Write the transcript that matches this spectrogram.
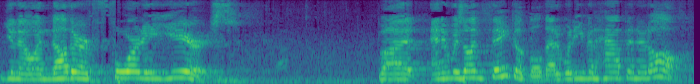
you know, another 40 years. But, and it was unthinkable that it would even happen at all.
